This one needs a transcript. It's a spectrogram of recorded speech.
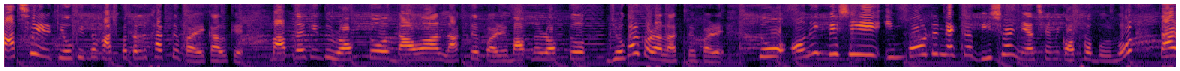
কাছে কেউ কিন্তু হাসপাতালে থাকতে পারে কালকে বা আপনার কিন্তু রক্ত দেওয়া লাগতে পারে বা আপনার রক্ত জোগাড় করা লাগতে পারে। তো অনেক বেশি ইম্পর্টেন্ট একটা বিষয় নিয়ে আজকে আমি কথা বলব। তার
